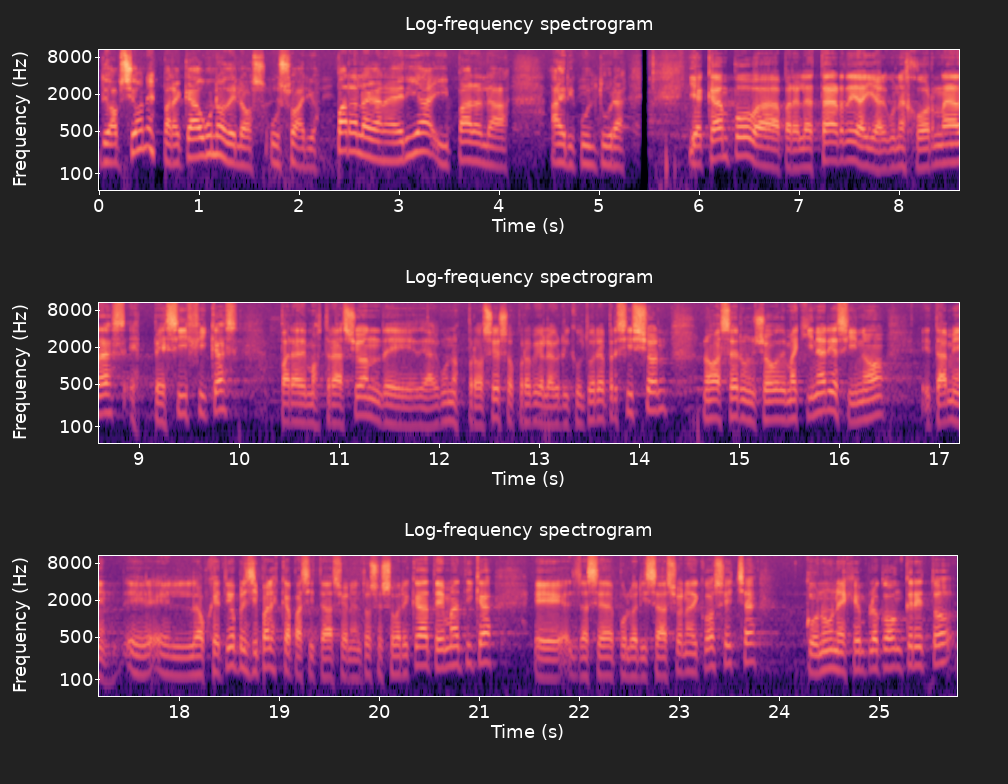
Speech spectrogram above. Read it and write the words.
de opciones para cada uno de los usuarios, para la ganadería y para la agricultura. Y a campo, va para la tarde, hay algunas jornadas específicas para demostración de, algunos procesos propios de la agricultura de precisión. No va a ser un show de maquinaria, sino eh, también eh, el objetivo principal es capacitación. Entonces, sobre cada temática, eh, ya sea de pulverización o de cosecha, con un ejemplo concreto,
